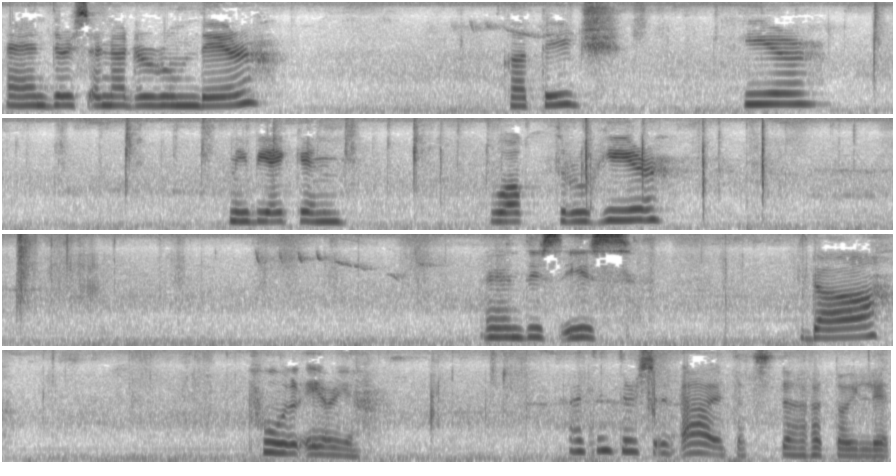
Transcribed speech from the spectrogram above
And there's another room there. Cottage. Here. Maybe I can walk through here. And this is the pool area. I think there's a, ah that's the toilet.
